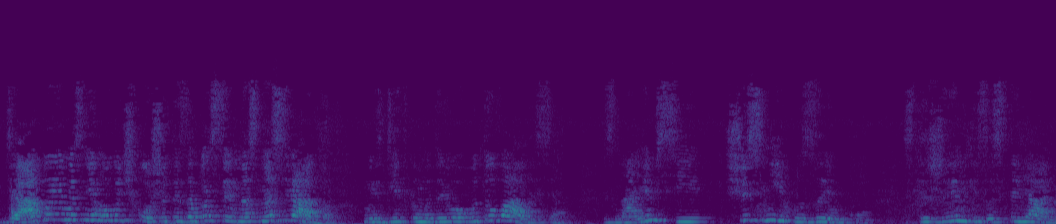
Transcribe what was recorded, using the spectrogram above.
Дякуємо, сніговичку, що ти запросив нас на свято. Ми з дітками до його готувалися. Знаємо всі, що сніг узимку стежинки застеляє.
